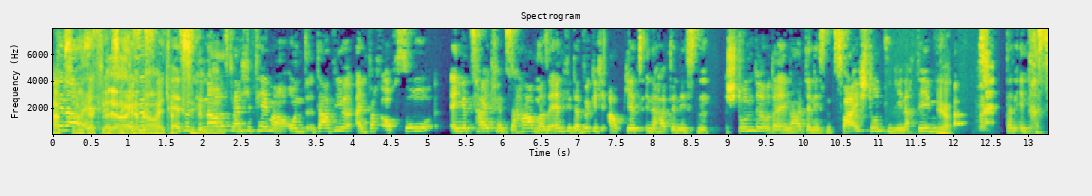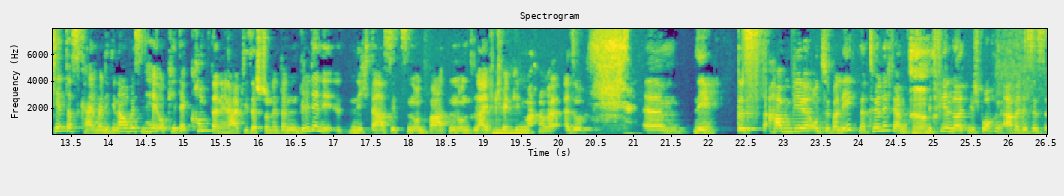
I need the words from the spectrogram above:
Absoluter es, Klassiker es bei ist. Es ist genau, genau das gleiche Thema und da wir einfach auch so enge Zeitfenster haben, also entweder wirklich ab jetzt innerhalb der nächsten Stunde oder innerhalb der nächsten zwei Stunden, je nachdem, ja dann interessiert das keinen, weil die genau wissen, hey, okay, der kommt dann innerhalb dieser Stunde, dann will der nicht da sitzen und warten und Live-Tracking mhm. machen. Also, ähm, nee, das haben wir uns überlegt, natürlich. Wir haben ja. mit vielen Leuten gesprochen, aber das ist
